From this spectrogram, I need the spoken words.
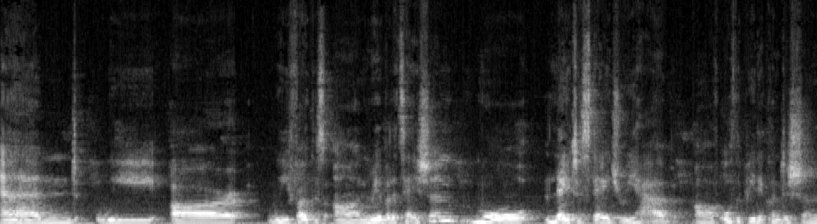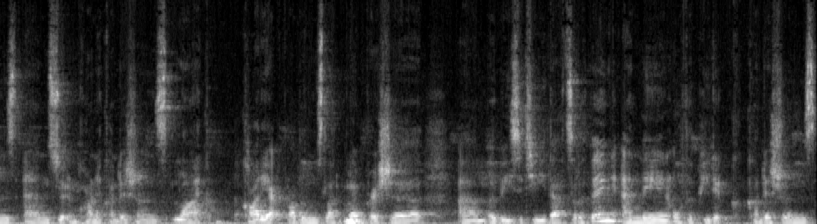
and we are we focus on rehabilitation, more later stage rehab of orthopedic conditions and certain chronic conditions like cardiac problems like blood Mm. pressure, um, obesity, that sort of thing, and then orthopedic conditions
